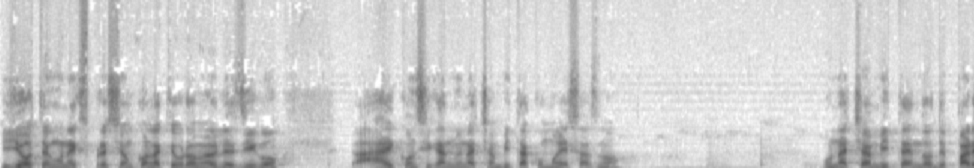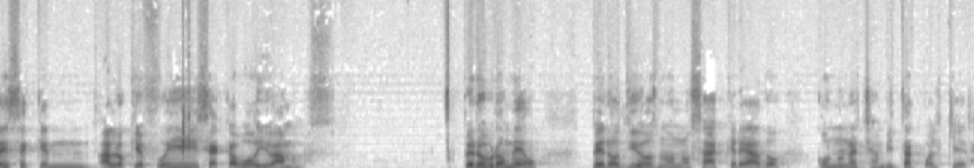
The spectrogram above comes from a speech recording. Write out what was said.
y yo tengo una expresión con la que bromeo y les digo, ay, consíganme una chambita como esas, ¿no? Una chambita en donde parece que a lo que fui se acabó y vámonos. Pero bromeo, pero Dios no nos ha creado con una chambita cualquiera.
